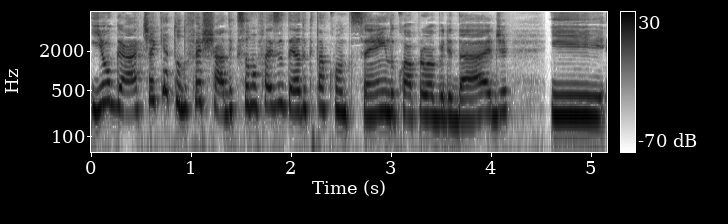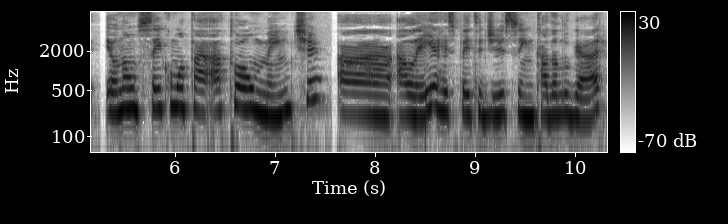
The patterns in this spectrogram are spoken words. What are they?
E o gacha que é tudo fechado e que você não faz ideia do que tá acontecendo, qual a probabilidade. E eu não sei como tá atualmente a, a lei a respeito disso em cada lugar.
